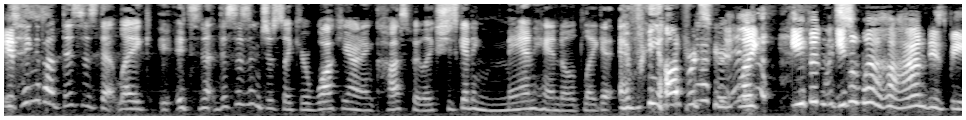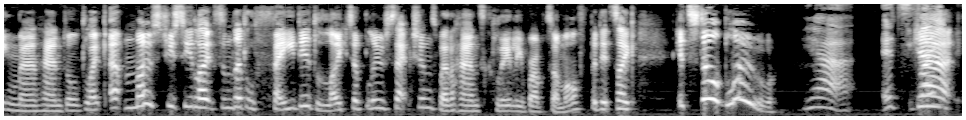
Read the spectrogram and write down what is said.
it's- thing about this is that like it's not. This isn't just like you're walking around in cosplay. Like she's getting manhandled like at every opportunity. Like even Which- even where her hand is being manhandled, like at most you see like some little faded lighter blue sections where the hands clearly rubbed some off, but it's like it's still blue. yeah, it's Yeah, like,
